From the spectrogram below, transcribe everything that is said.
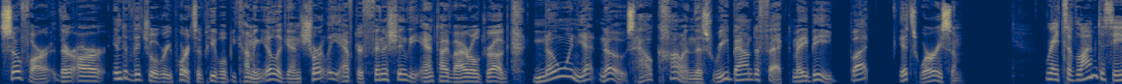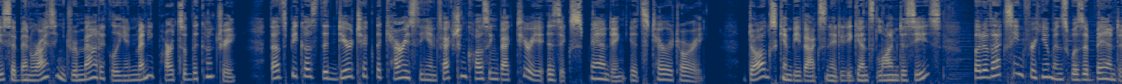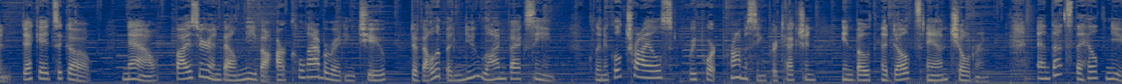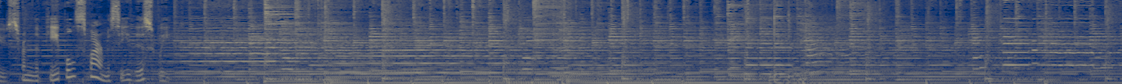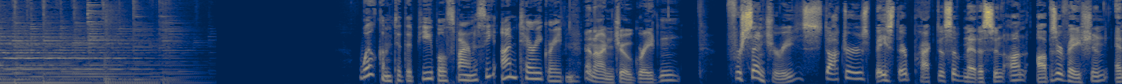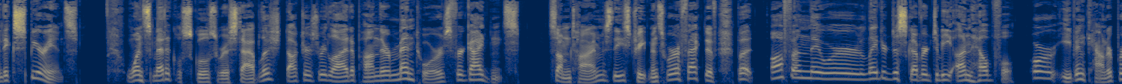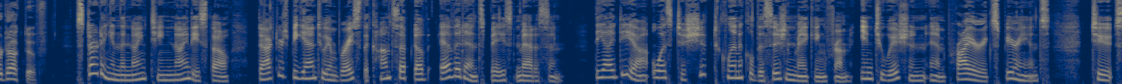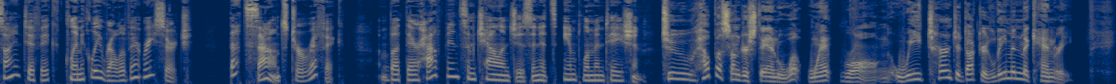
So far, there are individual reports of people becoming ill again shortly after finishing the antiviral drug. No one yet knows how common this rebound effect may be, but it's worrisome. Rates of Lyme disease have been rising dramatically in many parts of the country. That's because the deer tick that carries the infection causing bacteria is expanding its territory. Dogs can be vaccinated against Lyme disease, but a vaccine for humans was abandoned decades ago. Now, Pfizer and Valneva are collaborating to develop a new Lyme vaccine. Clinical trials report promising protection in both adults and children. And that's the health news from the People's Pharmacy this week. Welcome to the People's Pharmacy. I'm Terry Graedon. And I'm Joe Graedon. For centuries, doctors based their practice of medicine on observation and experience. Once medical schools were established, doctors relied upon their mentors for guidance. Sometimes these treatments were effective, but often they were later discovered to be unhelpful or even counterproductive. Starting in the 1990s, though, doctors began to embrace the concept of evidence based medicine. The idea was to shift clinical decision making from intuition and prior experience to scientific, clinically relevant research. That sounds terrific, but there have been some challenges in its implementation. To help us understand what went wrong, we turn to Dr. Leemon McHenry.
